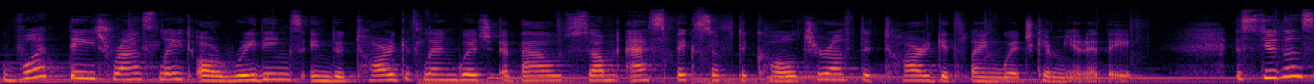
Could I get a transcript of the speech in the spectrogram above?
what they translate are readings in the target language about some aspects of the culture of the target language community. Students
